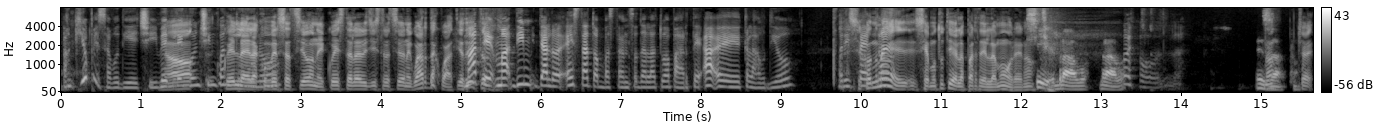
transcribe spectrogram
Anch'io pensavo 10, ve- No, in 51. quella è la conversazione, questa è la registrazione. Guarda qua, ti ho Ma, detto... ma dimmi, allora, è stato abbastanza dalla tua parte. Ah, eh, Claudio? Rispetto... Secondo me siamo tutti dalla parte dell'amore, no? Sì, bravo, bravo. Madonna. No? Esatto. Cioè,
